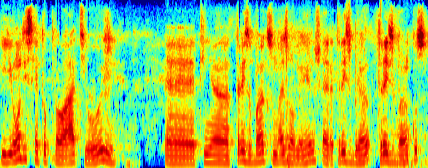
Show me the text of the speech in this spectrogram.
E onde senta o Proat hoje, é, tinha três bancos mais ou menos, era três, três bancos,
